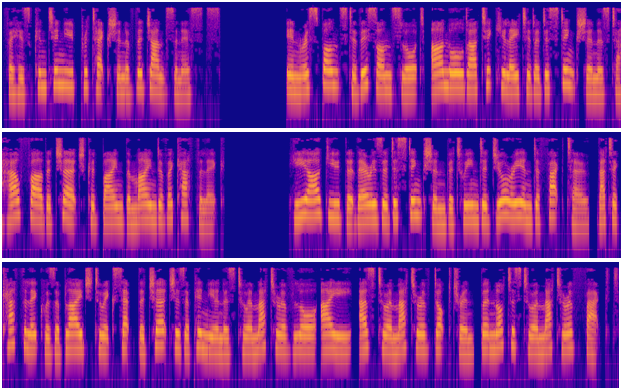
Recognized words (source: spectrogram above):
for his continued protection of the Jansenists. In response to this onslaught, Arnauld articulated a distinction as to how far the Church could bind the mind of a Catholic. He argued that there is a distinction between de jure and de facto, that a Catholic was obliged to accept the Church's opinion as to a matter of law i.e., as to a matter of doctrine, but not as to a matter of fact.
